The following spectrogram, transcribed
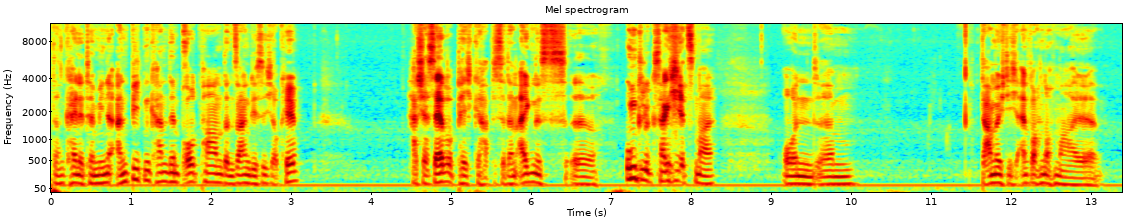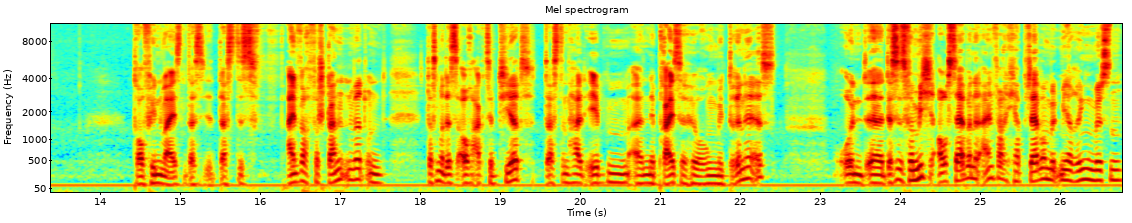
dann keine Termine anbieten kann, den Brautpaaren, dann sagen die sich, okay, hast ja selber Pech gehabt, ist ja dein eigenes äh, Unglück, sage ich jetzt mal. Und ähm, da möchte ich einfach nochmal darauf hinweisen, dass, dass das einfach verstanden wird und dass man das auch akzeptiert, dass dann halt eben eine Preiserhöhung mit drin ist. Und äh, das ist für mich auch selber nicht einfach. Ich habe selber mit mir ringen müssen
